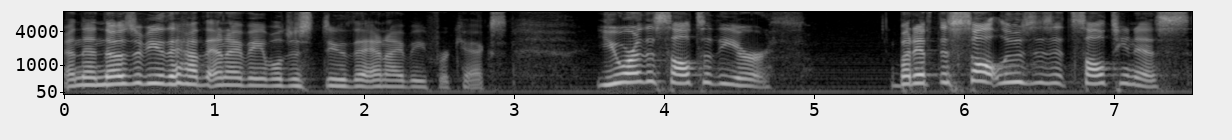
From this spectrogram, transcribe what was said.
And then those of you that have the NIV will just do the NIV for kicks. You are the salt of the earth. But if the salt loses its saltiness,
